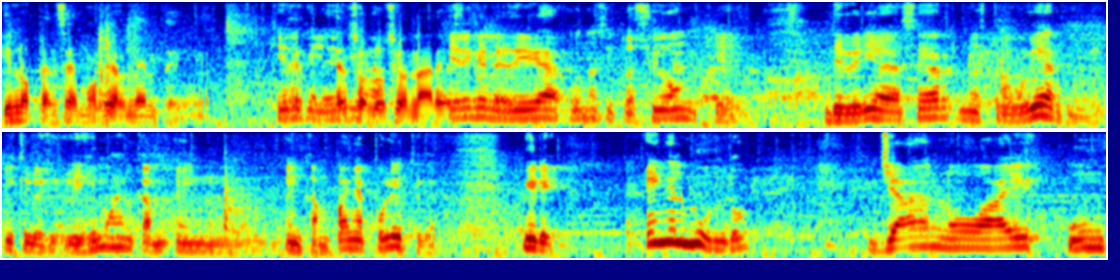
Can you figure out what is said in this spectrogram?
y no pensemos realmente en, solucionar eso. Quiere que le diga una situación que debería de hacer nuestro gobierno y que lo dijimos en, campaña política. Mire, en el mundo ya no hay un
